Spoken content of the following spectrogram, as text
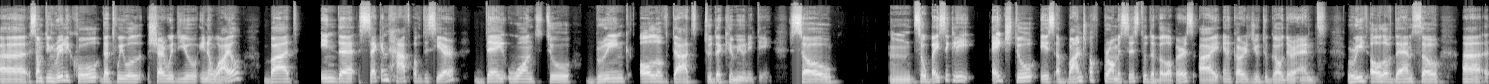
uh, something really cool that we will share with you in a while but in the second half of this year they want to bring all of that to the community so um, so basically H2 is a bunch of promises to developers. I encourage you to go there and read all of them so uh,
